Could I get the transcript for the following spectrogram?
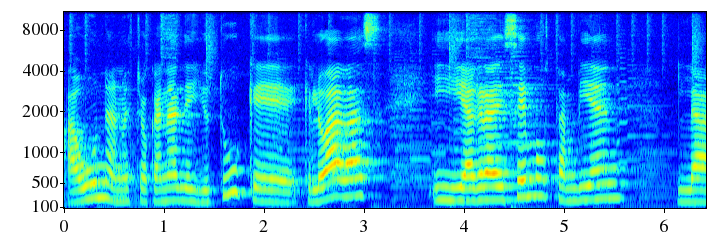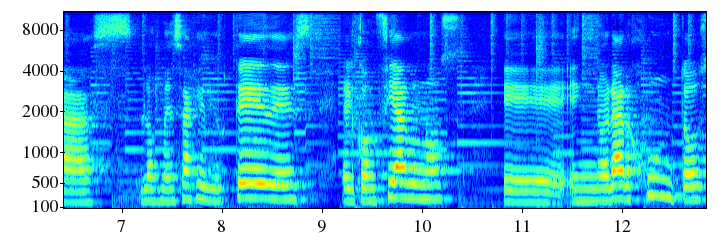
aún a nuestro canal de YouTube, que, que lo hagas. Y agradecemos también las, los mensajes de ustedes, el confiarnos, eh, en juntos.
